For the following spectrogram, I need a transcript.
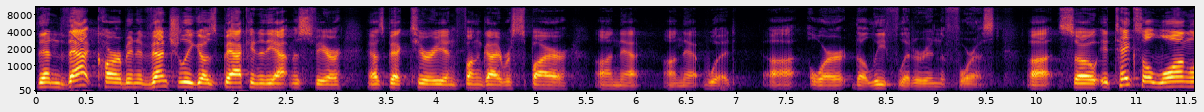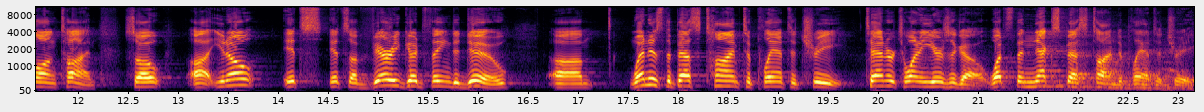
then that carbon eventually goes back into the atmosphere as bacteria and fungi respire on that, on that wood uh, or the leaf litter in the forest. Uh, so it takes a long, long time. So, uh, you know, it's, it's a very good thing to do. Um, when is the best time to plant a tree? 10 or 20 years ago. What's the next best time to plant a tree?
